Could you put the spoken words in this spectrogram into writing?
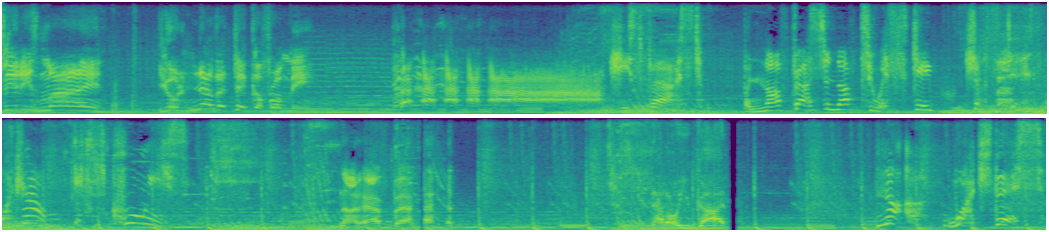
City's mine! You'll never take her from me! He's fast, but not fast enough to escape justice. Watch out! It's his cronies. Not half bad. Is that all you got? Nuh-uh. Watch this.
